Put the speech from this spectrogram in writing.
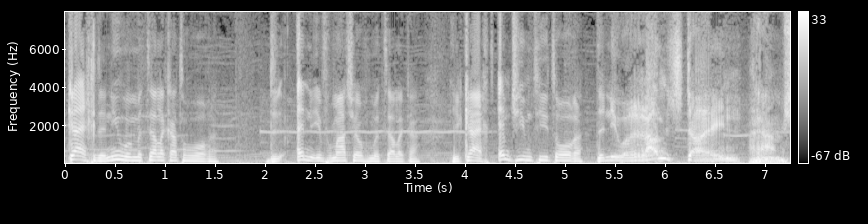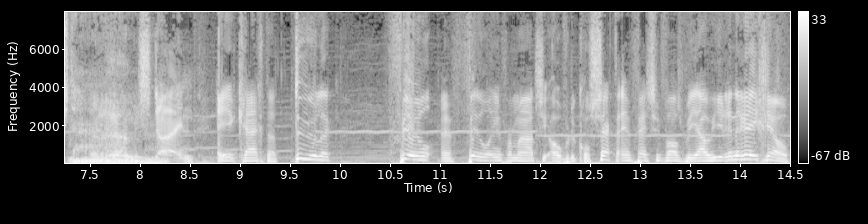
krijg je de nieuwe Metallica te horen. De, en de informatie over Metallica. Je krijgt MGMT te horen. De nieuwe Ramstein. Ramstein. Ramstein. En je krijgt natuurlijk veel en veel informatie over de concerten en festivals bij jou hier in de regio.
